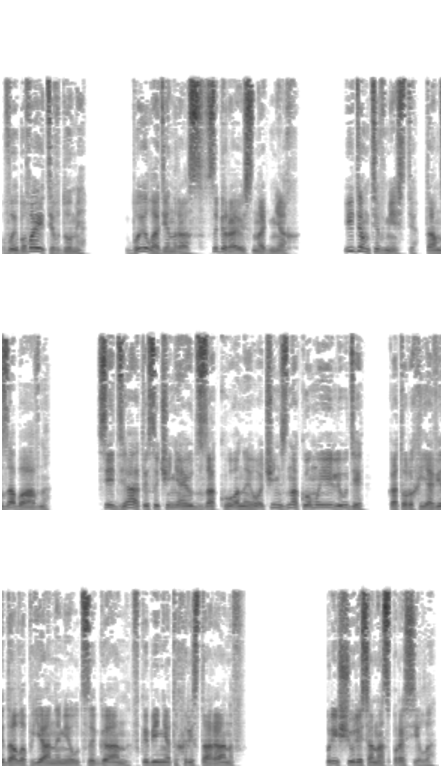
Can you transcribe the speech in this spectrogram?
Вы бываете в доме? Был один раз, собираюсь на днях. Идемте вместе, там забавно. Сидят и сочиняют законы очень знакомые люди, которых я видала пьяными у цыган в кабинетах ресторанов. Прищурясь, она спросила.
